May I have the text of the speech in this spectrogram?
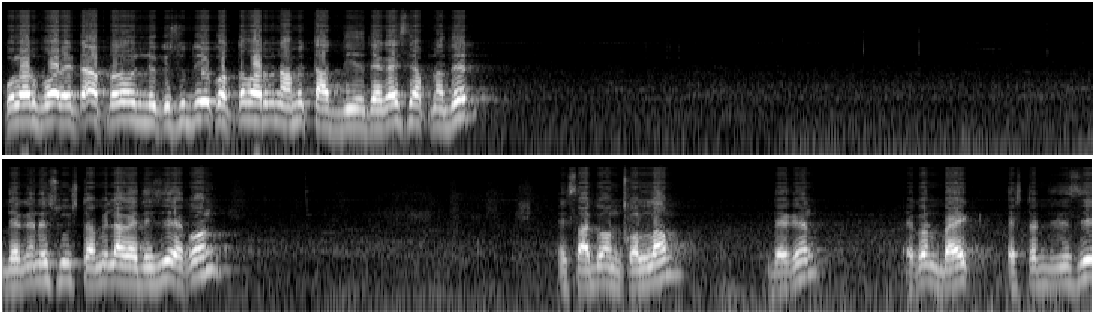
খোলার পর এটা আপনারা অন্য কিছু দিয়ে করতে পারবেন, আমি তার দিয়ে দেখাইছি আপনাদের। দেখেন, এই সুইচটা আমি লাগাই দিয়েছি এখন। এই চাবি অন করলাম, দেখেন, এখন বাইক স্টার্ট দিতেছি।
